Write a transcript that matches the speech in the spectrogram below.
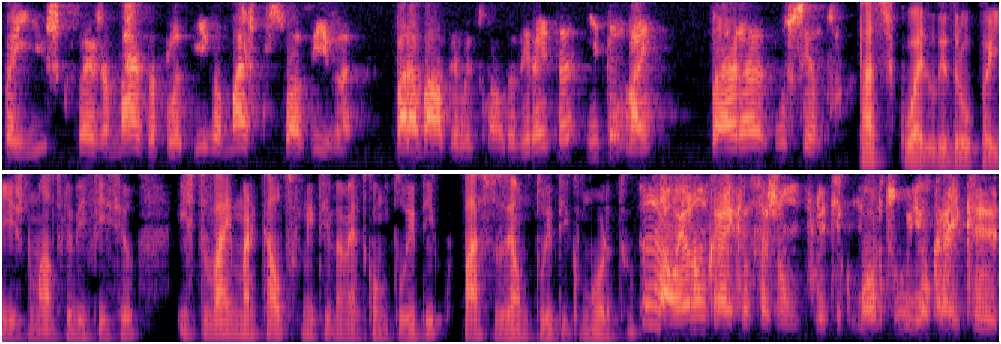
país que seja mais apelativa, mais persuasiva para a base eleitoral da direita e também para o centro. Passos Coelho liderou o país numa altura difícil. Isto vai marcá-lo definitivamente como político? Passos é um político morto? Não, eu não creio que ele seja um político morto e eu creio que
